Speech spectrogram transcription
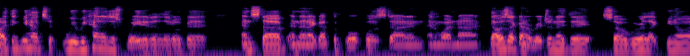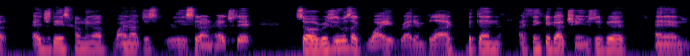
I think we had to. We, we kind of just waited a little bit and stuff, and then I got the vocals done and and whatnot. That was like an original day. So we were like, you know what, Edge Day's coming up. Why not just release it on Edge Day? So originally it was like white, red, and black, but then I think it got changed a bit, and then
